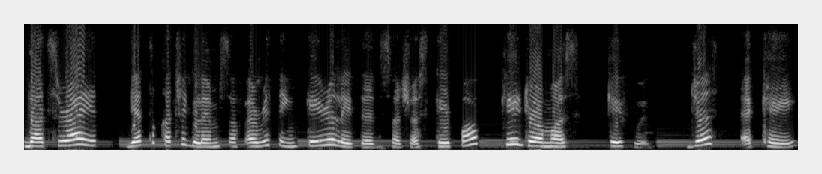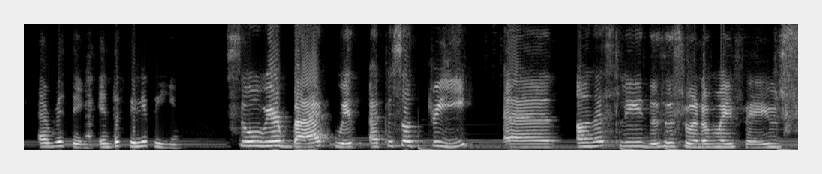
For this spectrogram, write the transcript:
That's right. Get to catch a glimpse of everything K related, such as K pop, K dramas, K food. Just a K everything in the Philippines. So we're back with episode 3, and honestly, this is one of my faves.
